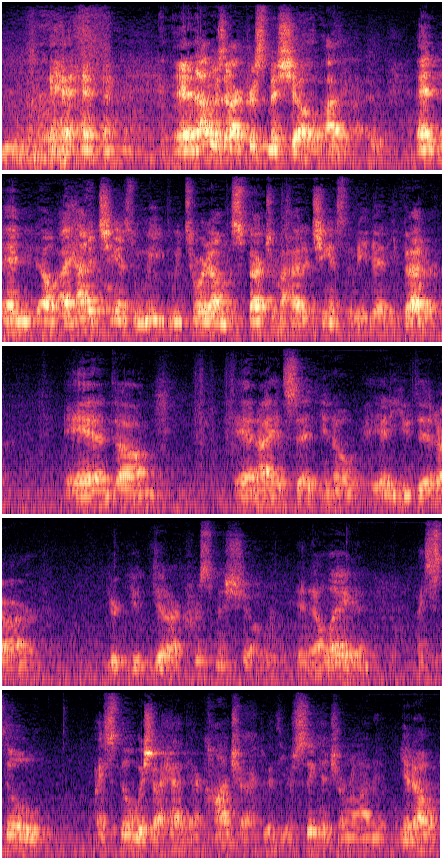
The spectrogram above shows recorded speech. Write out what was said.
and that was our Christmas show. I, and, and, you know, I had a chance, when we, we toured down the Spectrum, I had a chance to meet Eddie Vedder. And, um, and I had said, you know, hey, Eddie, you did our, you did our Christmas show in L.A., and I still, I still wish I had that contract with your signature on it, you know,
